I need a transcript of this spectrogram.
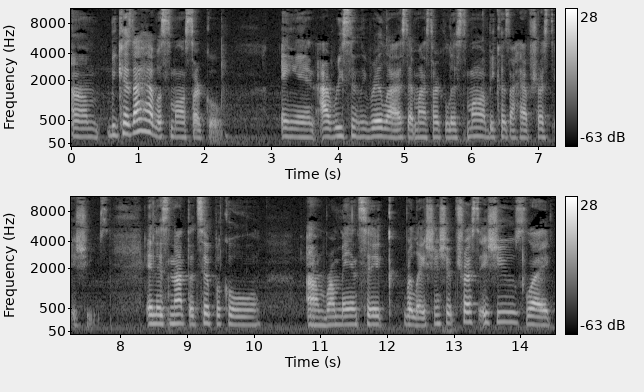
Um, because I have a small circle and I recently realized that my circle is small because I have trust issues. And it's not the typical um, romantic relationship trust issues like,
